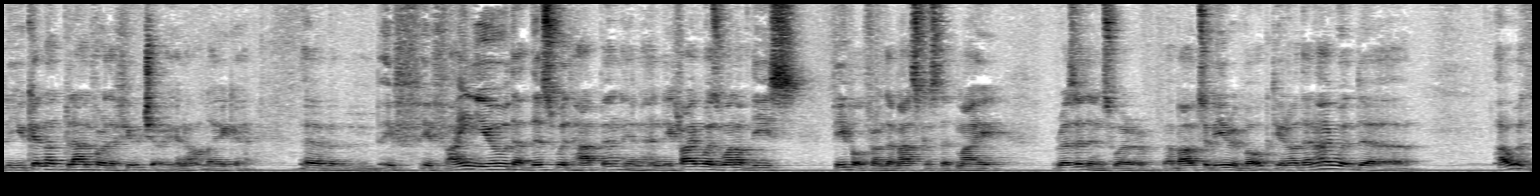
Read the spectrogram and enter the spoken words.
you cannot plan for the future. You know, like uh, um, if if I knew that this would happen, and, and if I was one of these people from Damascus that my residence were about to be revoked, you know, then I would, uh, I would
